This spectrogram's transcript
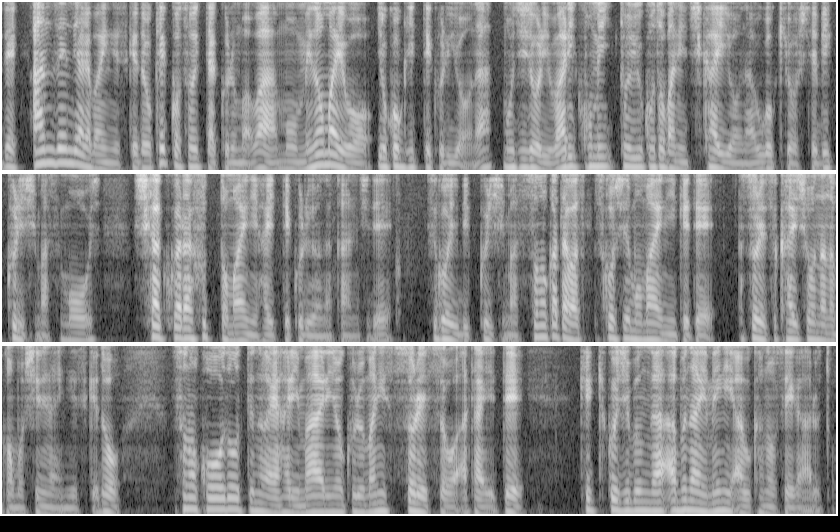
で、安全であればいいんですけど、結構そういった車はもう目の前を横切ってくるような、文字通り割り込みという言葉に近いような動きをしてびっくりします。もう視覚からふっと前に入ってくるような感じで、すごいびっくりします。その方は少しでも前に行けて、ストレス解消なのかもしれないんですけど、その行動っていうのがやはり周りの車にストレスを与えて、結局自分が危ない目に遭う可能性があると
